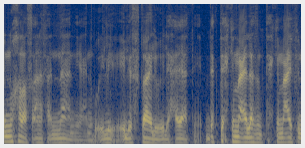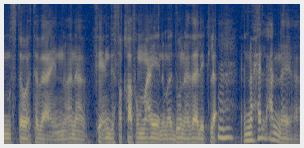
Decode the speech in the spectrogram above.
إنه خلاص أنا فنان يعني وإلي إلي ستايلي وإلي حياتي. بدك تحكي معي لازم تحكي معي في المستوى تبعي إنه أنا في عندي ثقافة معينة ما دون ذلك. لا إنه حل عنا يا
